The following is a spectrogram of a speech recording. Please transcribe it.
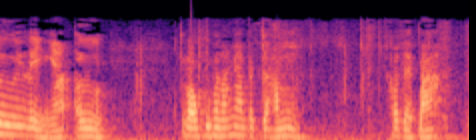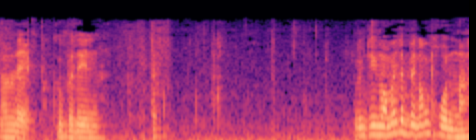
เลยอะไรอย่างเงี้ย เออ เราคือพนักงานประจำเข้าใจปะนั่นแหละ คือประเด็น จริงๆเราไม่จำเป็นต้องทนนะ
